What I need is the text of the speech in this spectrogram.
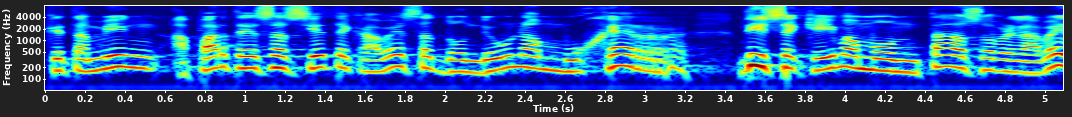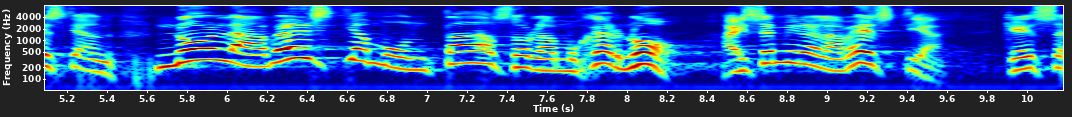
que también, aparte de esas siete cabezas, donde una mujer dice que iba montada sobre la bestia, no la bestia montada sobre la mujer, no, Ahí se mira la bestia, que es,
